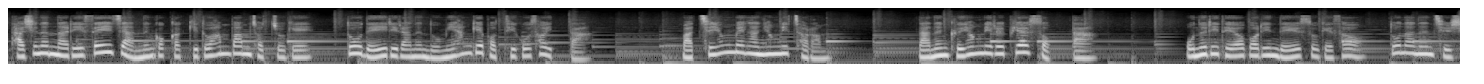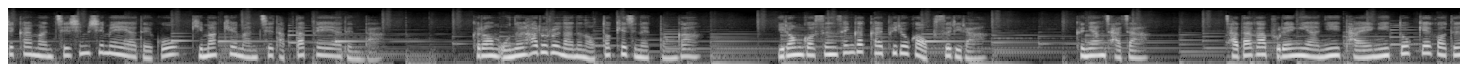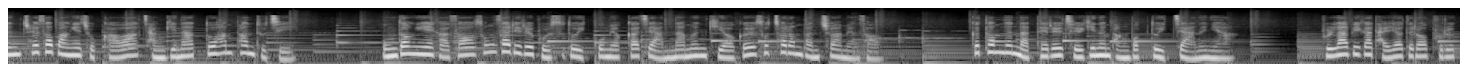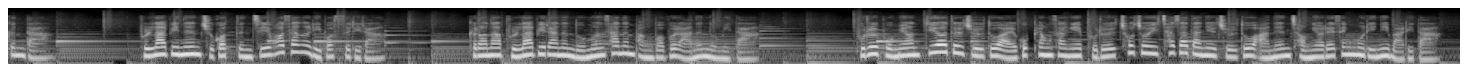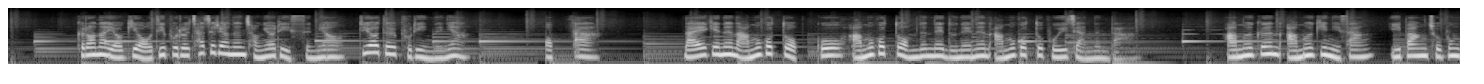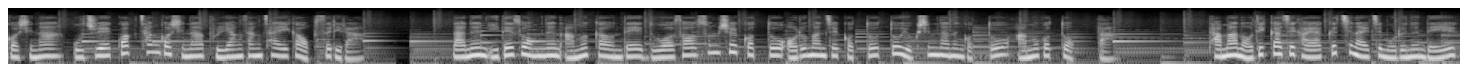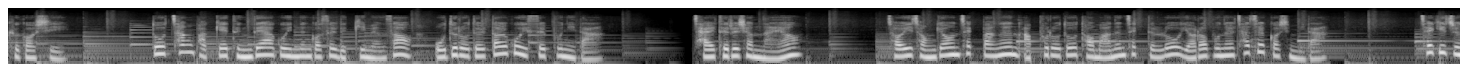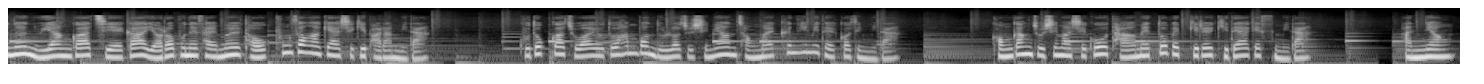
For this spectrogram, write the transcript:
다시는 날이 세이지 않는 것 같기도 한밤 저쪽에 또 내일이라는 놈이 한개 버티고 서 있다. 마치 흉맹한 형리처럼. 나는 그 형리를 피할 수 없다. 오늘이 되어버린 내일 속에서 또 나는 질식할 만치 심심해해야 되고 기막힐 만치 답답해해야 된다. 그럼 오늘 하루를 나는 어떻게 지냈던가? 이런 것은 생각할 필요가 없으리라. 그냥 자자. 자다가 불행이 아니 다행히 또 깨거든 최서방의 조카와 장기나 또 한판 두지. 웅덩이에 가서 송사리를 볼 수도 있고 몇 가지 안 남은 기억을 소처럼 반추하면서 끝없는 나태를 즐기는 방법도 있지 않으냐. 불나비가 달려들어 불을 끈다. 불나비는 죽었든지 화상을 입었으리라. 그러나 불나비라는 놈은 사는 방법을 아는 놈이다. 불을 보면 뛰어들 줄도 알고 평상에 불을 초조히 찾아다닐 줄도 아는 정열의 생물이니 말이다. 그러나 여기 어디 불을 찾으려는 정열이 있으며 뛰어들 불이 있느냐? 없다. 나에게는 아무것도 없고 아무것도 없는 내 눈에는 아무것도 보이지 않는다. 암흑은 암흑인 이상 이 방 좁은 것이나 우주에 꽉 찬 것이나 분량상 차이가 없으리라. 나는 이대소 없는 암흑 가운데 누워서 숨 쉴 것도 어루만질 것도 또 욕심나는 것도 아무것도 없다. 다만 어디까지 가야 끝이 날지 모르는 내일 그것이 또 창 밖에 등대하고 있는 것을 느끼면서 오들오들 떨고 있을 뿐이다. 잘 들으셨나요? 저희 정겨운 책방은 앞으로도 더 많은 책들로 여러분을 찾을 것입니다. 책이 주는 위안과 지혜가 여러분의 삶을 더욱 풍성하게 하시기 바랍니다. 구독과 좋아요도 한번 눌러주시면 정말 큰 힘이 될 것입니다. 건강 조심하시고 다음에 또 뵙기를 기대하겠습니다. 안녕.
